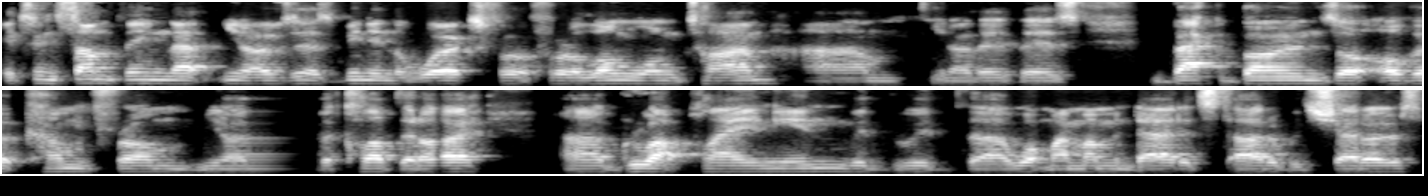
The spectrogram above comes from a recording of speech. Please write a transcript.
it's been something that you know has been in the works for, for a long, long time. Um, you know, there, there's backbones of, of, it come from you know the club that I uh, grew up playing in with with uh, what my mum and dad had started with Shadows,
